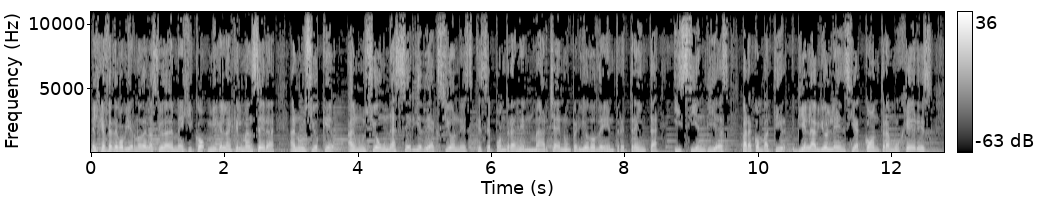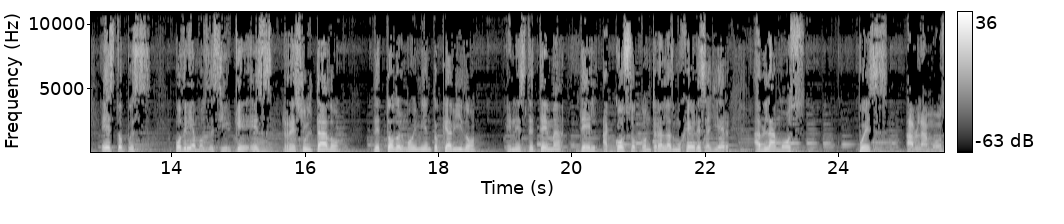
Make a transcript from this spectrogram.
El jefe de gobierno de la Ciudad de México, Miguel Ángel Mancera, anunció que anunció una serie de acciones que se pondrán en marcha en un periodo de entre 30 y 100 días para combatir la violencia contra mujeres. Esto pues podríamos decir que es resultado de todo el movimiento que ha habido en este tema del acoso contra las mujeres. Ayer hablamos, pues, hablamos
